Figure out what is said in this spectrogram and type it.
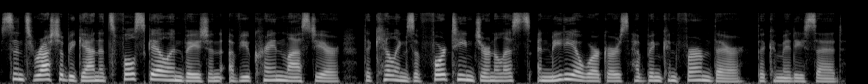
Since Russia began its full scale invasion of Ukraine last year, the killings of 14 journalists and media workers have been confirmed there, the committee said.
